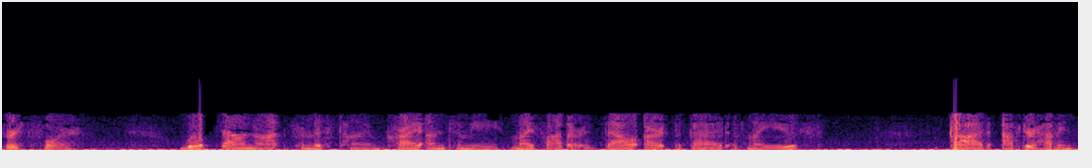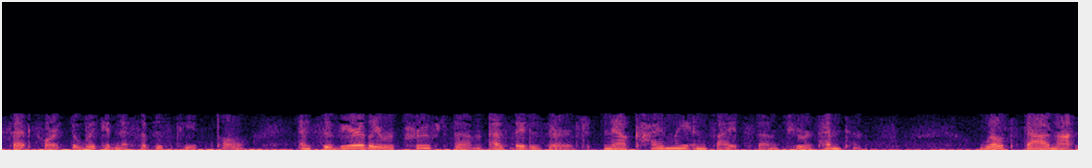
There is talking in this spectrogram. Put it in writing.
Verse 4. Wilt thou not from this time cry unto me, My Father, thou art the guide of my youth? God, after having set forth the wickedness of his people, and severely reproved them as they deserved, now kindly invites them to repentance. Wilt thou not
